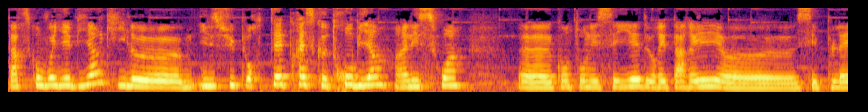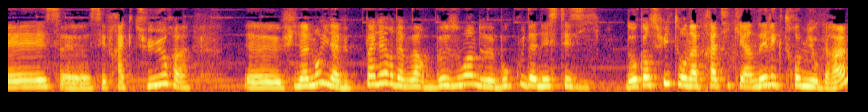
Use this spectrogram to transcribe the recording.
parce qu'on voyait bien qu'il il supportait presque trop bien hein, les soins quand on essayait de réparer ses plaies, ses, fractures. finalement, il n'avait pas l'air d'avoir besoin de beaucoup d'anesthésie. Donc ensuite, on a pratiqué un électromyogramme.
